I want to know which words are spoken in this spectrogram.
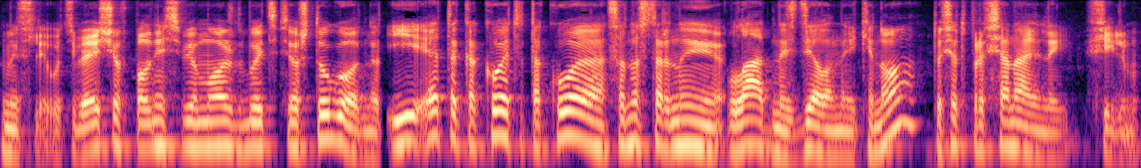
в смысле, у тебя еще вполне себе может быть все что угодно. И это какое-то такое, с одной стороны, ладно сделанное кино, то есть это профессиональный фильм,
